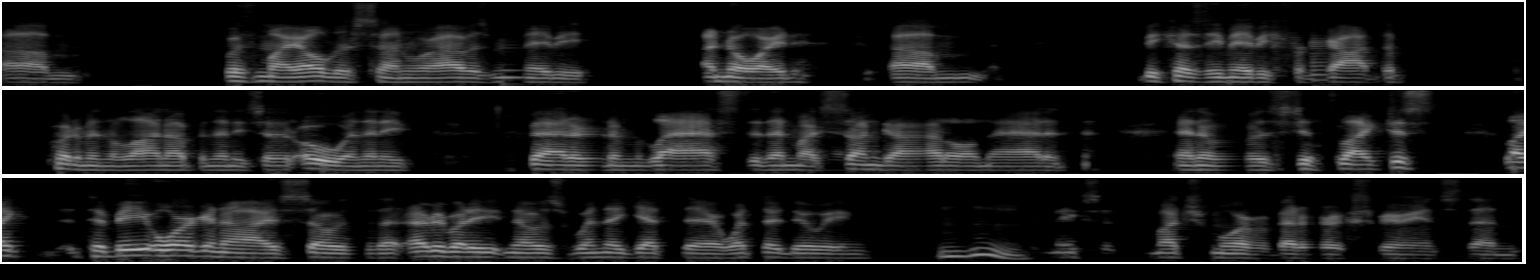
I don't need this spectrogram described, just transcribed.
um, with my older son where I was maybe annoyed um, because he maybe forgot to put him in the lineup, and then he said, "Oh," and then he batted him last, and then my son got all mad, and and it was just like just like to be organized so that everybody knows when they get there what they're doing Mm-hmm. makes it much more of a better experience than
